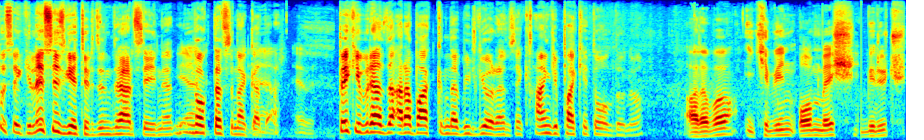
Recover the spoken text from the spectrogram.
Bu şekilde siz getirdiniz her şeyine Yani, noktasına yani, kadar. evet. Peki biraz da araba hakkında bilgi öğrensek hangi paket olduğunu? Araba 2015 1.3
